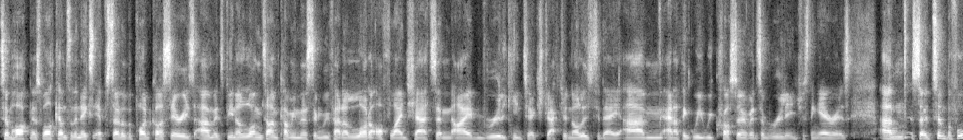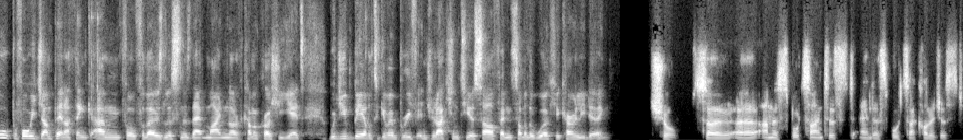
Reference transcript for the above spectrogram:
Tim Harkness, welcome to the next episode of the podcast series. Um, it's been a long time coming this, and we've had a lot of offline chats, and I'm really keen to extract your knowledge today. Um, and I think we we cross over in some really interesting areas. Um, so, Tim, before before we jump in, I think um, for for those listeners that might not have come across you yet, would you be able to give a brief introduction to yourself and some of the work you're currently doing? Sure. So, uh, I'm a sports scientist and a sports psychologist.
